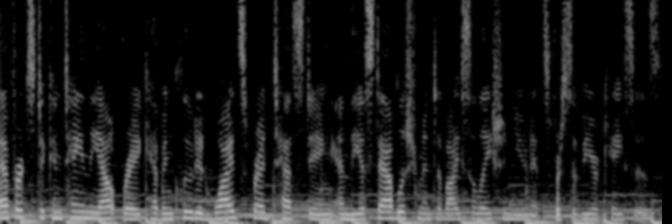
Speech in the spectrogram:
Efforts to contain the outbreak have included widespread testing and the establishment of isolation units for severe cases.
